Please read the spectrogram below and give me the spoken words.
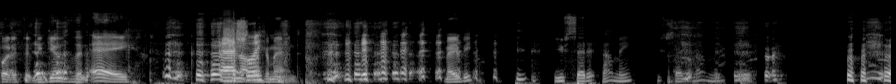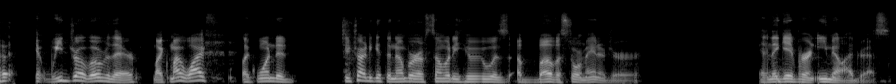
but if it begins with an A, do not Ashley? recommend. Maybe. you said it, not me. You said it, not me. We drove over there. Like my wife, like wanted, she tried to get the number of somebody who was above a store manager, and they gave her an email address.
